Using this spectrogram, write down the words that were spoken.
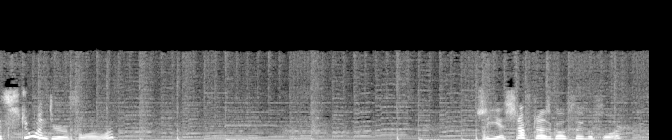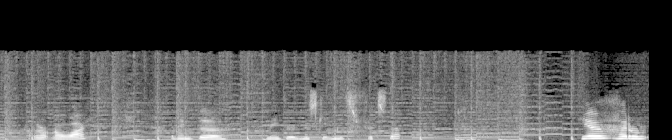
It's went through the floor. So yeah, stuff does go through the floor. I don't know why. I think the maker of this game needs to fix that. Yeah, I don't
